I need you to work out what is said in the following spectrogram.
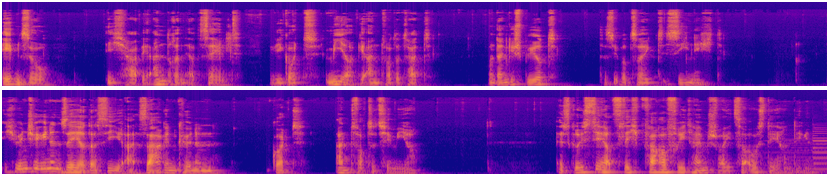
ebenso. Ich habe anderen erzählt, wie Gott mir geantwortet hat, und dann gespürt, das überzeugt Sie nicht. Ich wünsche Ihnen sehr, dass Sie äh, sagen können, Gott antwortete mir. Es grüßt Sie herzlich Pfarrer Friedheim Schweizer aus deren Dingen.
